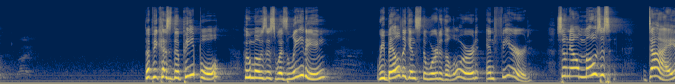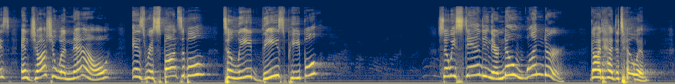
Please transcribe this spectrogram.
But because the people who Moses was leading rebelled against the word of the Lord and feared. So now Moses dies, and Joshua now is responsible to lead these people? So he's standing there. No wonder God had to tell him,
